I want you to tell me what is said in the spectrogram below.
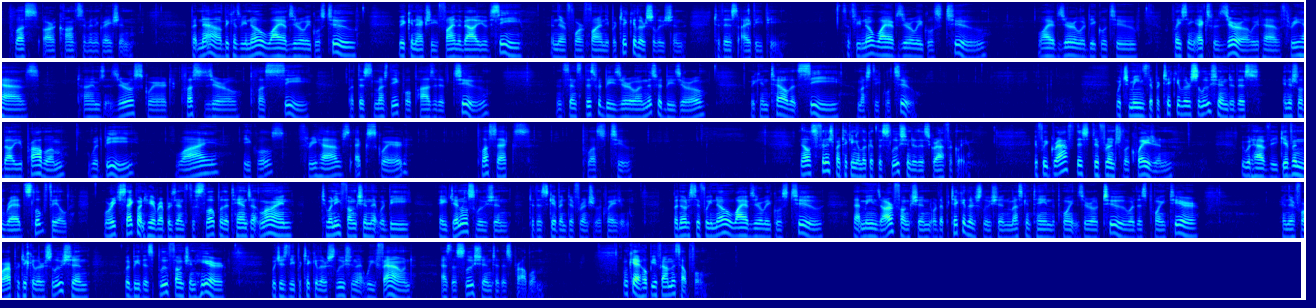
plus our constant of integration. But now, because we know y of 0 equals 2, we can actually find the value of c and therefore find the particular solution to this IVP. Since we know y of 0 equals 2, y of 0 would be equal to, replacing x with 0, we'd have 3 halves times 0 squared plus 0 plus c, but this must equal positive 2. And since this would be 0 and this would be 0, we can tell that c must equal 2 which means the particular solution to this initial value problem would be y equals 3 halves x squared plus x plus 2. Now let's finish by taking a look at the solution to this graphically. If we graph this differential equation, we would have the given red slope field, where each segment here represents the slope of the tangent line to any function that would be a general solution to this given differential equation. But notice if we know y of 0 equals 2, that means our function, or the particular solution, must contain the point 0, 2, or this point here, and therefore our particular solution would be this blue function here, which is the particular solution that we found as the solution to this problem. Okay, I hope you found this helpful.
